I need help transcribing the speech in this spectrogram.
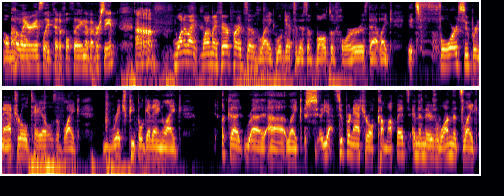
Oh my God. hilariously pitiful thing I've ever seen. Um, one of my one of my favorite parts of like we'll get to this of Vault of Horror is that like it's four supernatural tales of like rich people getting like uh, uh, uh, like yeah supernatural comeuppance and then there's one that's like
